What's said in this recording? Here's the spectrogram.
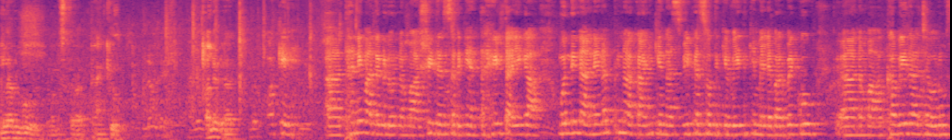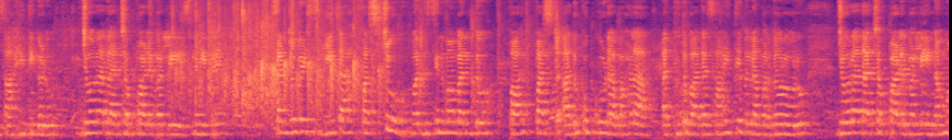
ಎಲ್ಲರಿಗೂ ನಮಸ್ಕಾರ. ಥ್ಯಾಂಕ್ ಯು ಓಕೆ ಧನ್ಯವಾದಗಳು ನಮ್ಮ ಶ್ರೀಧರ್ ಸರ್ಗೆ ಅಂತ ಹೇಳ್ತಾ. ಈಗ ಮುಂದಿನ ನೆನಪಿನ ಕಾಣಿಕೆಯನ್ನ ಸ್ವೀಕರಿಸೋದಕ್ಕೆ ವೇದಿಕೆ ಮೇಲೆ ಬರಬೇಕು. ನಮ್ಮ ಕವಿರಾಜ್ ಅವರು ಸಾಹಿತಿಗಳು ಜೋರಾದ ಚಪ್ಪಾಳೆ ಬರಲಿ ಸ್ನೇಹಿತರೆ. ಬಿಟ್ಸ್ ಗೀತಾ ಫಸ್ಟ್ ಒಂದು ಸಿನಿಮಾ ಬಂತು. ಫಸ್ಟ್ ಅದಕ್ಕೂ ಕೂಡ ಬಹಳ ಅದ್ಭುತವಾದ ಸಾಹಿತ್ಯವನ್ನ ಬರೆದವರವರು. ಜೋರಾದ ಚಪ್ಪಾಳೆ ಬರಲಿ ನಮ್ಮ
